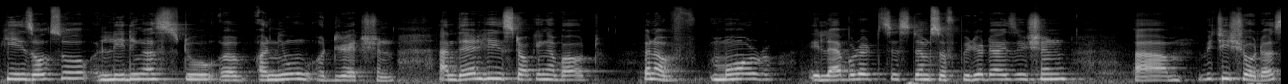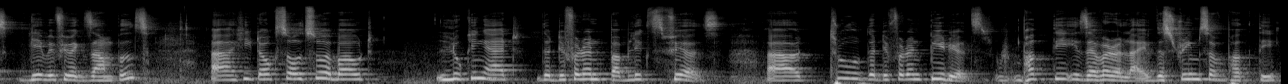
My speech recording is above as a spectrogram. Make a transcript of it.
he is also leading us to a, a new direction. And there he is talking about you know, more elaborate systems of periodization, um, which he showed us, gave a few examples. Uh, he talks also about looking at the different public spheres uh, through the different periods. Bhakti is ever alive. The streams of bhakti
